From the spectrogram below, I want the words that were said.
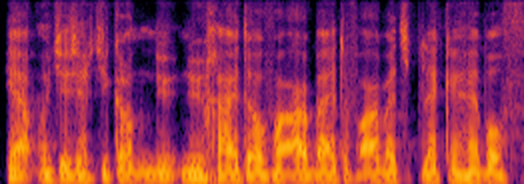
Ja, want je zegt, je kan, nu, nu ga je het over arbeid of arbeidsplekken hebben of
